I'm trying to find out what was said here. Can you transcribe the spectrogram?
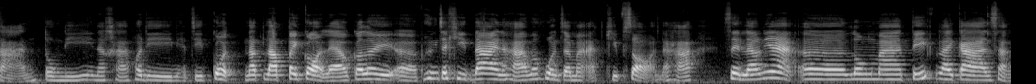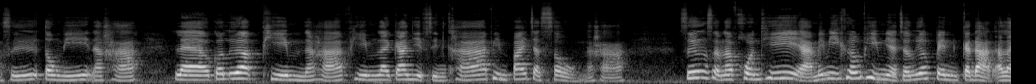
สารตรงนี้นะคะ พอดีเนี่ยจีดกดนัดรับไปก่อนแล้วก็เลยเเพิ่งจะคิดได้นะคะ ว่าควรจะมาอัดคลิปสอนนะคะ เสร็จแล้วเนี่ยลงมาติ๊กรายการสั่งซื้อตรงนี้นะคะแล้วก็เลือกพิมพ์นะคะ พิมพ์รายการหยิบสินค้า พิมพ์ป้ายจัดส่งนะคะ ซึ่งสำหรับคนที่ไม่มีเครื่องพิมพ์เนี่ยจะเลือกเป็นกระดาษอะไร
